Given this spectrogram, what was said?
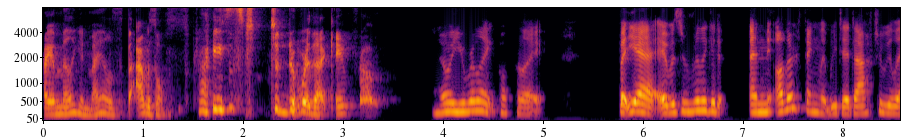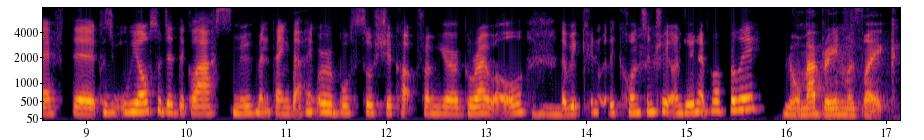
By a million miles, but I was also surprised to know where that came from. No, you were like proper like, but yeah, it was a really good. And the other thing that we did after we left the, because we also did the glass movement thing, but I think we were both so shook up from your growl that we couldn't really concentrate on doing it properly. No, my brain was like,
